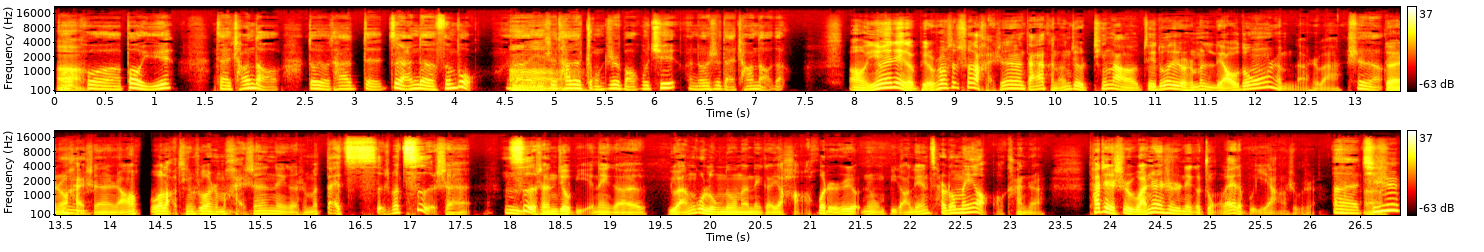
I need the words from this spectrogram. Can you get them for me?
包括鲍鱼，在长岛都有它的自然的分布，呃，哦也是它的种质保护区，很多是在长岛的。哦，因为那个，比如说说到海参，大家可能就听到最多的就是什么辽东什么的，是吧？是的，对，那种海嗯参，然后我老听说什么海参那个什么带刺，什么刺身，嗯刺身就比那个圆咕隆咚的那个要好，或者是有那种比较连刺儿都没有，看着它这是完全是那个种类的不一样，是不是？呃，其实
